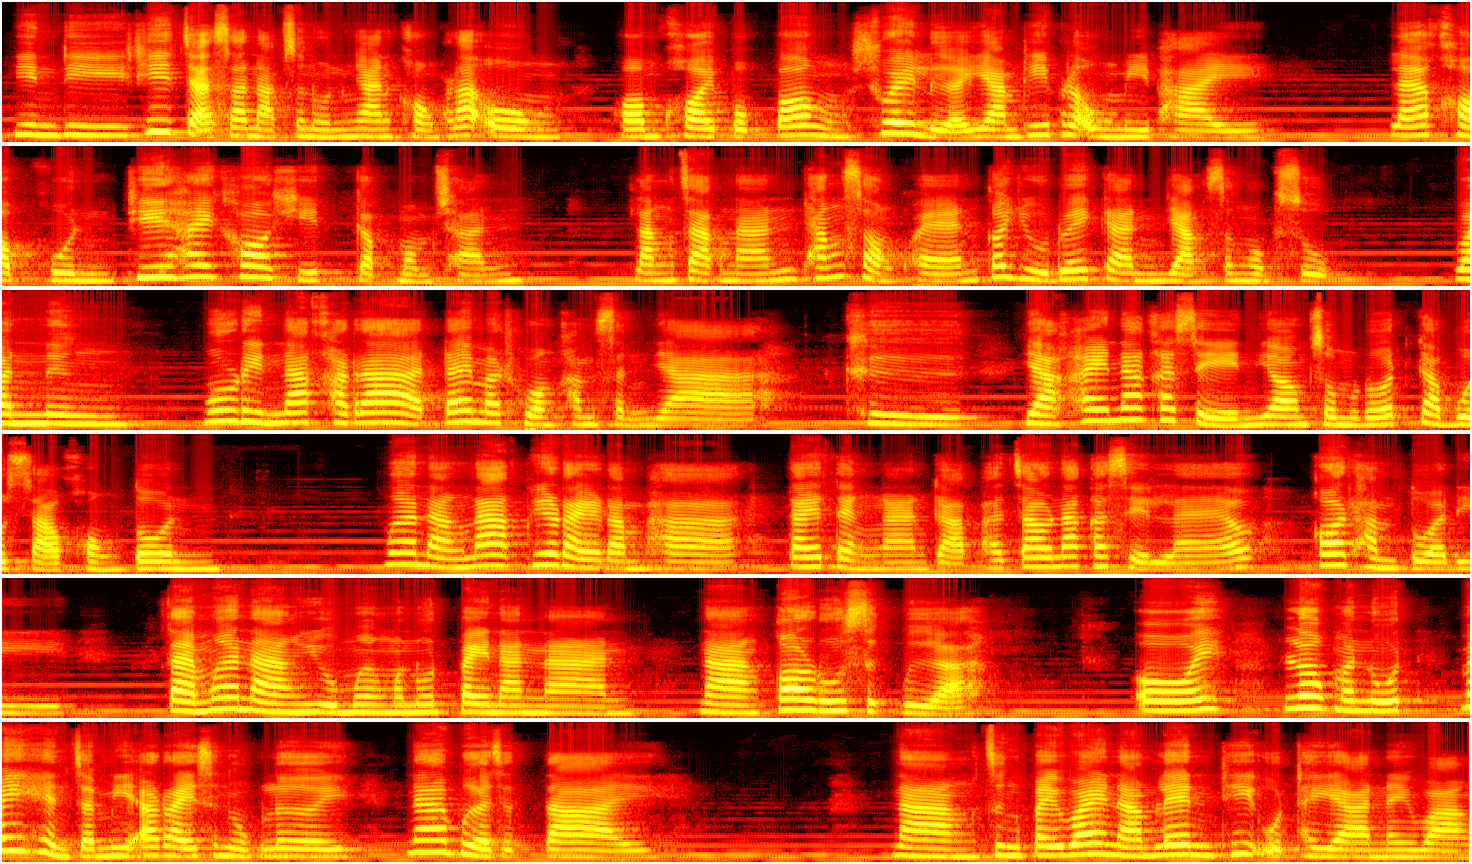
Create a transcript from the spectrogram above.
ยินดีที่จะสนับสนุนงานของพระองค์ พร้อมคอยปกป้องช่วยเหลือยามที่พระองค์มีภัย และขอบคุณที่ให้ข้อคิดกับหม่อมฉัน หลังจากนั้นทั้งสองแคว้นก็อยู่ด้วยกันอย่างสงบสุข วันหนึ่ง มุรินนาคราชได้มาทวงคำสัญญา คืออยากให้นาคเษนยอมสมรสกับบุตรสาวของตน เมื่อนางนาคพิไรรำพาได้แต่งงานกับพระเจ้านาคเษนแล้วก็ทำตัวดี แต่เมื่อนางอยู่เมืองมนุษย์ไปนานๆนางก็รู้สึกเบื่อ โอ้ยโลกมนุษย์ ไม่เห็นจะมีอะไรสนุกเลย น่าเบื่อจะตาย นางจึงไปไว่ายน้ำเล่นที่อุทยานในวัง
